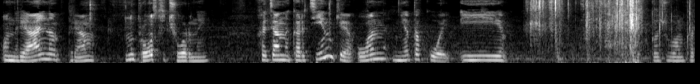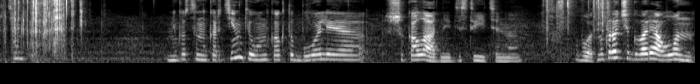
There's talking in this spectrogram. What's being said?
Он реально прям, ну просто черный. Хотя на картинке он не такой. И покажу вам картинку. Мне кажется, на картинке он как-то более шоколадный, действительно. Вот, ну, короче говоря, он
